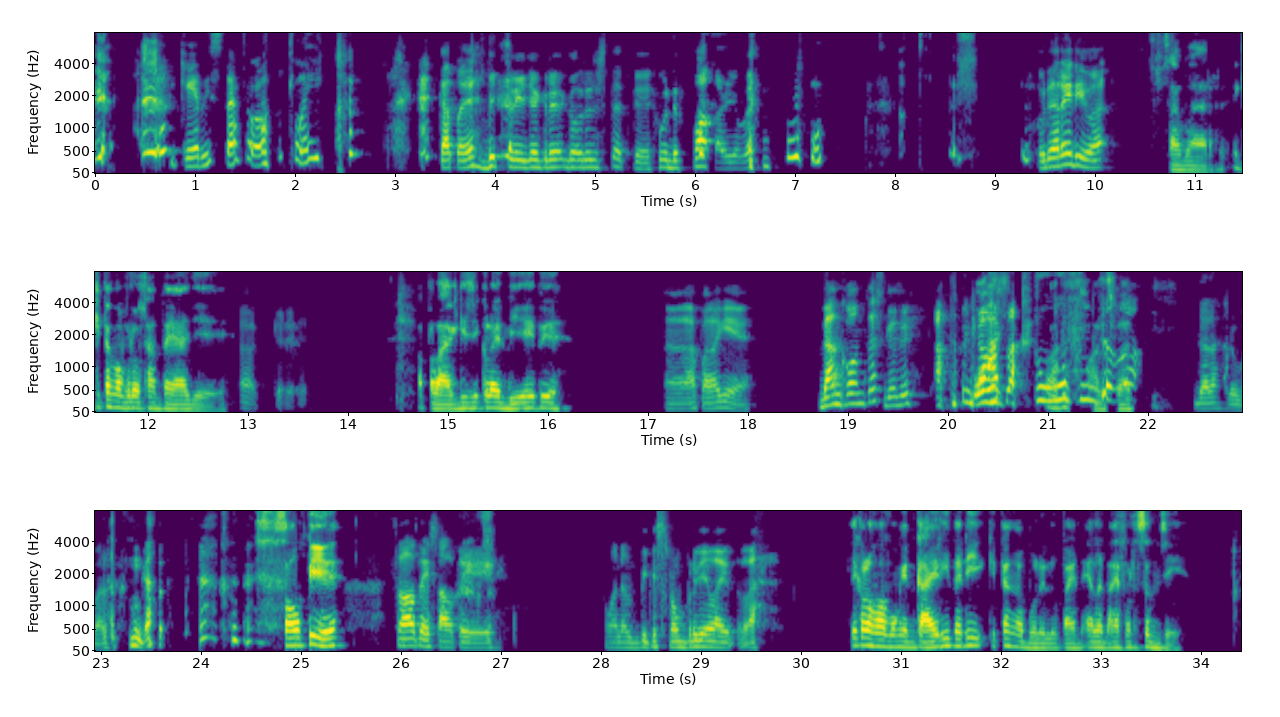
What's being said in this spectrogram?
Carry Steph lawan Clay. Katanya big three-nya Golden State kayak who the fuck are you man? Udah ready, Pak? Sabar, kita ngobrol santai aja. Oke. Apalagi sih kalau NBA itu ya. Eh, apa lagi ya? Dunk kontes gak sih? Apa gak Wah, usah? tuh tidak. Udahlah, udah malah. Enggak. Salty ya. Salty, salty. One of the biggest robbery lah itulah. Tapi kalau ngomongin Kyrie tadi kita nggak boleh lupain Allen Iverson sih.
